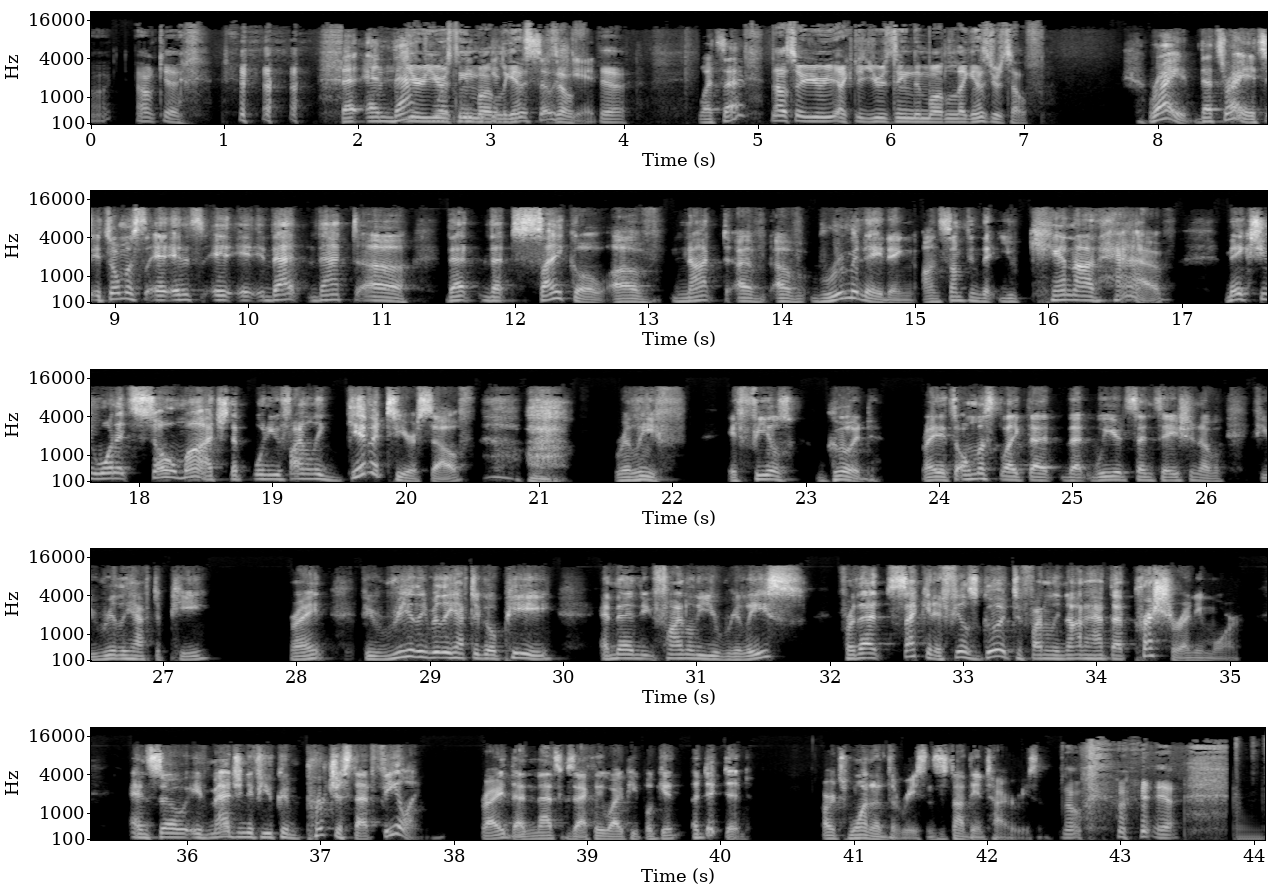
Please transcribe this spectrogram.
Uh, okay. that, and that's you're using the model against yourself. Yeah. What's that? No, so you're actually using the model against yourself. Right. That's right. It's it's almost and it's it, it, that that uh that that cycle of not of of ruminating on something that you cannot have makes you want it so much that when you finally give it to yourself, ah, relief. It feels good, right? It's almost like that that weird sensation of if you really have to pee, right? If you really really have to go pee, and then you, finally you release for that second, it feels good to finally not have that pressure anymore. And so imagine if you can purchase that feeling, right? Then that's exactly why people get addicted. Or it's one of the reasons. It's not the entire reason. No. ja.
